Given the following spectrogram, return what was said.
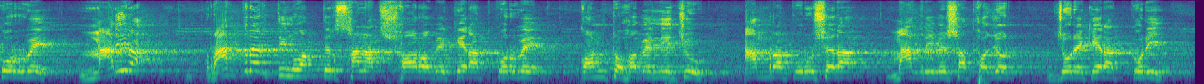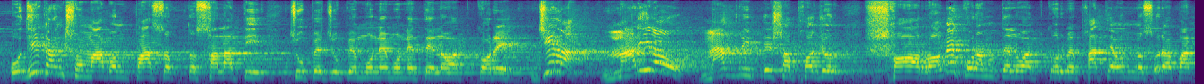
করবে। নারীরা রাত্রের তিন ওয়াক্তের সালাত সরবে কেরাত করবে, কণ্ঠ হবে নিচু। আমরা পুরুষেরা মাগরিবেশা ফজর জোরে কেরাত করি। অধিকাংশ মাবন পাঁচ অক্ত সালাতি চুপে চুপে মনে মনে তেলাওয়াত করে। জি না নারীরাও মাগরিব এসা ফজর সরবে কোরআন তেলাওয়াত করবে ফাতে অন্য সোরা পাঠ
